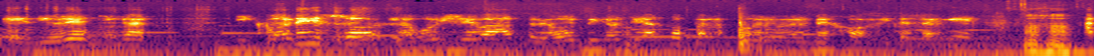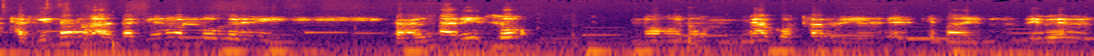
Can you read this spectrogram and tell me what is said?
eh, diuréticas y con eso la voy llevando, la voy piloteando para poder ver mejor, ¿viste? Sea que Ajá, hasta que no hasta que no logre calmar eso no, no me va a costar el, el tema de, de ver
